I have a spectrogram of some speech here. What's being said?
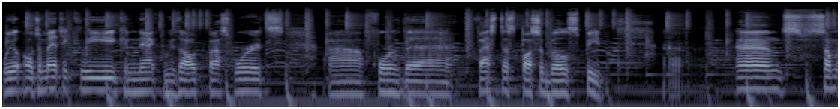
will automatically connect without passwords uh, for the fastest possible speed. Uh, and some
